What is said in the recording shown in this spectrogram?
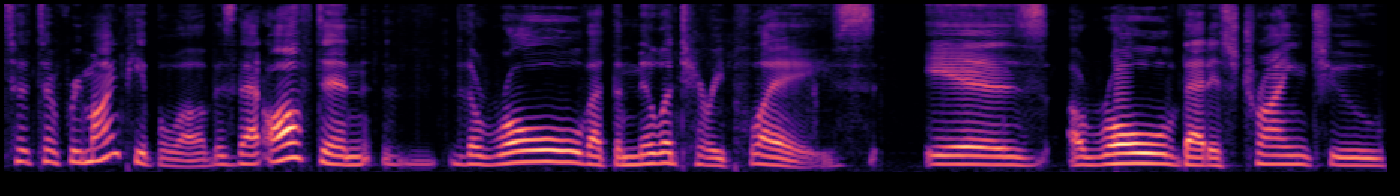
to, to, remind people of is that often the role that the military plays is a role that is trying to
